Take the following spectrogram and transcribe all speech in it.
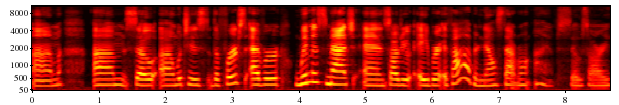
Um, um, so, um, which is the first ever women's match, and Saudi Abra. If I pronounced that wrong, I am so sorry,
